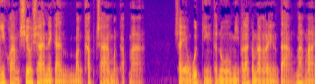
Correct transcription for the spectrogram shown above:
มีความเชี่ยวชาญในการบังคับช้างบังคับมา้าใช้อาวุธยิงธนูมีพละกำลังอะไรต่างๆ มากมาย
